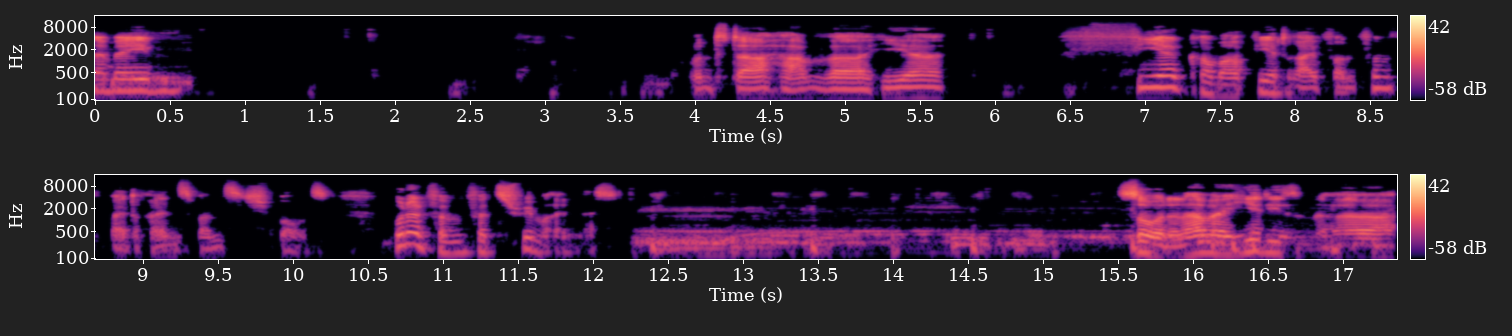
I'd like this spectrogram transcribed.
der Maven. Und da haben wir hier 4,43 von 5 bei 23 Votes. 145 Reminders. So, dann haben wir hier diesen, äh,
